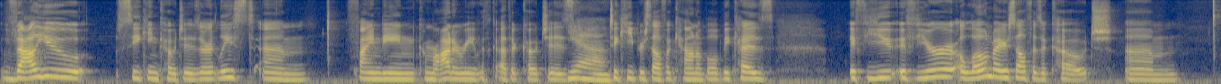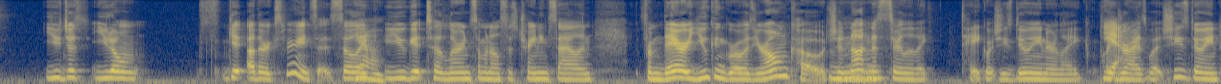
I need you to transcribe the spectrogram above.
value seeking coaches or at least um, finding camaraderie with other coaches Yeah. to keep yourself accountable because if you if you're alone by yourself as a coach um, you just you don't get other experiences so like Yeah. you get to learn someone else's training style and from there you can grow as your own coach and not necessarily like take what she's doing or like Mm-hmm. Yeah. plagiarize what she's doing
